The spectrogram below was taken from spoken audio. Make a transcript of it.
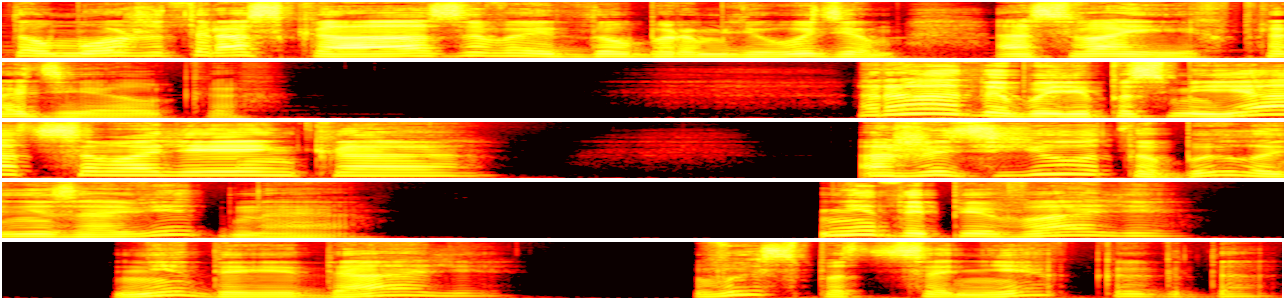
то, может, рассказывает добрым людям о своих проделках. Рады были посмеяться маленько, а житье-то было незавидное. Не допивали, не доедали, выспаться некогда.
